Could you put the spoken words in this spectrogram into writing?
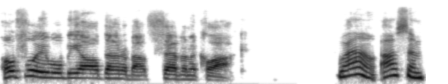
hopefully, we'll be all done about seven o'clock. Wow, awesome.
